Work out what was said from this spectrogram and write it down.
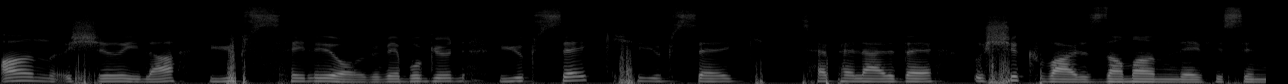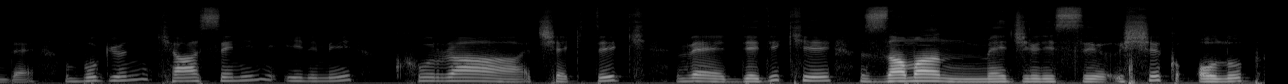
an ışığıyla yükseliyor ve bugün yüksek yüksek tepelerde ışık var zaman levhisinde. Bugün kasenin ilmi kura çektik ve dedi ki zaman meclisi ışık olup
